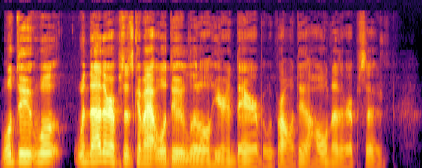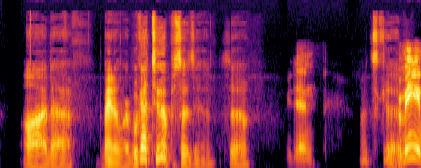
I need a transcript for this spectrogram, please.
we'll do we'll when the other episodes come out, we'll do a little here and there, but we probably won't do a whole nother episode on uh The Mandalorian. We got two episodes in, so We did. That's good. For me,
